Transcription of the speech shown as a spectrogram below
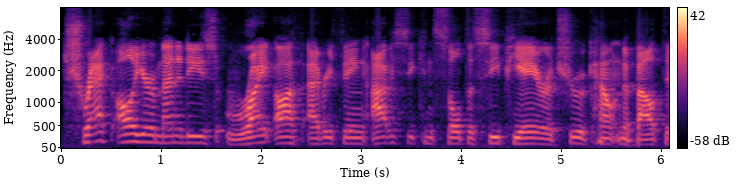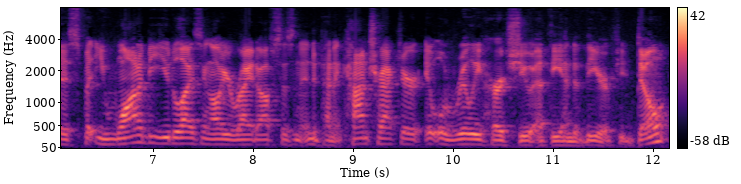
track all your amenities, write off everything. Obviously consult a CPA or a true accountant about this, but you wanna be utilizing all your write-offs as an independent contractor. It will really hurt you at the end of the year if you don't.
